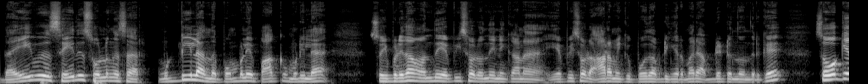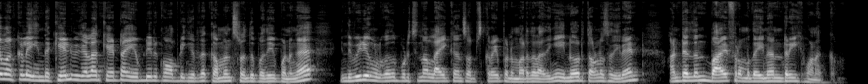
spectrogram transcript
தயவு செய்து சொல்லுங்கள் சார். முடியல அந்த பொம்பளையை பார்க்க முடியல. ஸோ இப்படி தான் வந்து எபிசோடு வந்து இன்றைக்கான எபிசோடு ஆரம்பிக்க போகுது அப்படிங்கிற மாதிரி அப்டேட் வந்து வந்திருக்கு. ஸோ ஓகே மக்களே இந்த கேள்விகள்லாம் கேட்டால் எப்படி இருக்கும் அப்படிங்கிறத கமெண்ட்ஸ் வந்து பதிவு பண்ணுங்கள் இந்த வீடியோ உங்களுக்கு வந்து பிடிச்சிருந்தா லைக் அண்ட் சப்ஸ்கிரைப் பண்ண மறந்துடாதீங்க. இன்னொரு தவணை செய்கிறேன் until then bye from Uday நன்றி. வணக்கம்.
